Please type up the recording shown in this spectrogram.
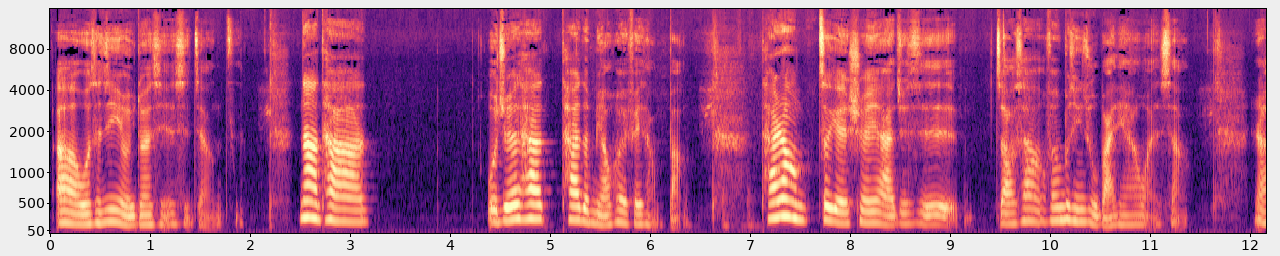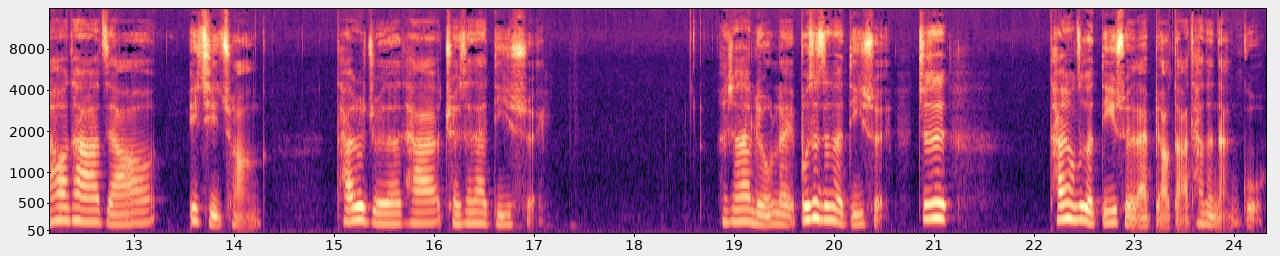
呃，我曾经有一段时间是这样子。那他，我觉得他他的描绘非常棒，他让这个轩雅就是早上分不清楚白天和晚上，然后他只要一起床，他就觉得他全身在滴水，很像在流泪，不是真的滴水。就是他用这个滴水来表达他的难过，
